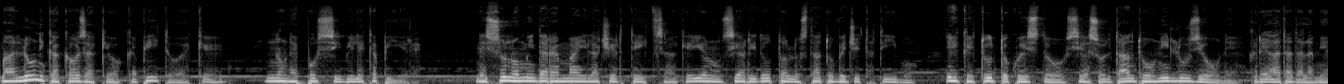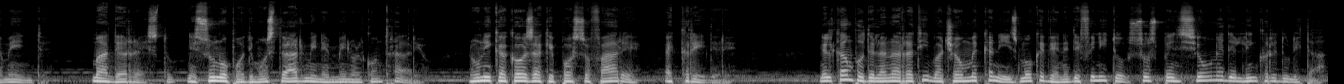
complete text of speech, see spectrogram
ma l'unica cosa che ho capito è che non è possibile capire. Nessuno mi darà mai la certezza che io non sia ridotto allo stato vegetativo e che tutto questo sia soltanto un'illusione creata dalla mia mente. Ma del resto nessuno può dimostrarmi nemmeno il contrario. L'unica cosa che posso fare è credere. Nel campo della narrativa c'è un meccanismo che viene definito sospensione dell'incredulità.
